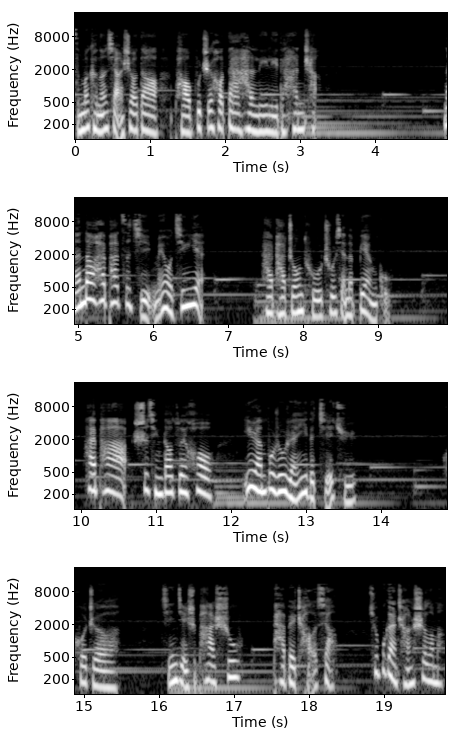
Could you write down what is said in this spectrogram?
怎么可能享受到跑步之后大汗淋漓的酣畅？难道害怕自己没有经验，害怕中途出现的变故，害怕事情到最后依然不如人意的结局？或者，仅仅是怕输？怕被嘲笑，就不敢尝试了吗？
